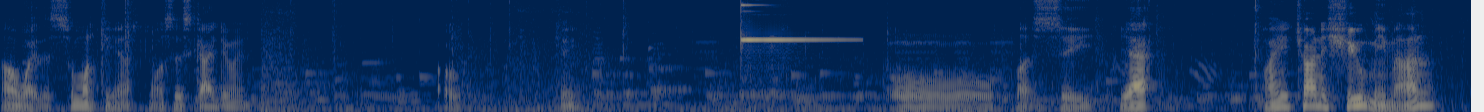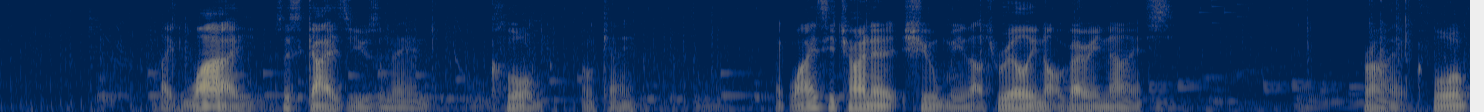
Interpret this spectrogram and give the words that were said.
Oh, wait, there's someone here. What's this guy doing? Oh, okay. Oh, let's see. Yeah. Why are you trying to shoot me, man? Like, why? What's this guy's username? Club. Okay. Like, why is he trying to shoot me? That's really not very nice. Right, club.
